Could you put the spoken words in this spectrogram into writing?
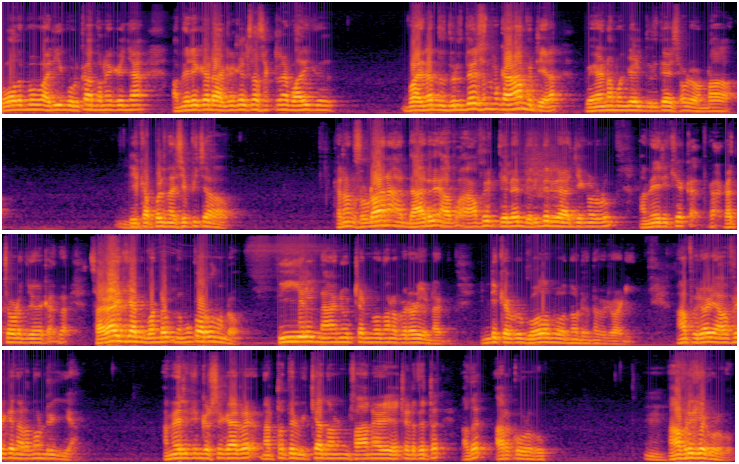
ഗോതമ്പും അരിയും കൊടുക്കാൻ തുടങ്ങിക്കഴിഞ്ഞാൽ അമേരിക്കയുടെ അഗ്രികൾച്ചർ സെക്ടറിനെ ബാധിക്കുന്നത് അപ്പോൾ അതിനകത്ത് ദുരുദ്ദേശം നമുക്ക് കാണാൻ പറ്റില്ല. വേണമെങ്കിൽ ദുരുദ്ദേശം അവിടെ ഉണ്ടാകാം. ഈ കപ്പൽ നശിപ്പിച്ചതാവും കാരണം സുഡാൻ ദാരി ആഫ്രിക്കയിലെ ദരിദ്ര രാജ്യങ്ങളോടും അമേരിക്ക കച്ചവടം ചെയ്ത് സഹായിക്കാൻ പണ്ട് നമുക്ക് ഓർമ്മയുണ്ടോ? പിയിൽ നാനൂറ്റൻപത് എന്ന പരിപാടി ഉണ്ടായിരുന്നു. ഇന്ത്യക്കൊക്കെ ഗോതമ്പ് വന്നുകൊണ്ടിരുന്ന പരിപാടി. ആ പരിപാടി ആഫ്രിക്ക നടന്നുകൊണ്ടിരിക്കുക. അമേരിക്കൻ കൃഷിക്കാർ നട്ടത്തിൽ വിൽക്കാൻ തുടങ്ങുന്ന സാധനം ഏറ്റെടുത്തിട്ട് അത് ആർക്ക് കൊടുക്കും? ആഫ്രിക്ക ആഫ്രിക്കയ്ക്ക് കൊടുക്കും.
